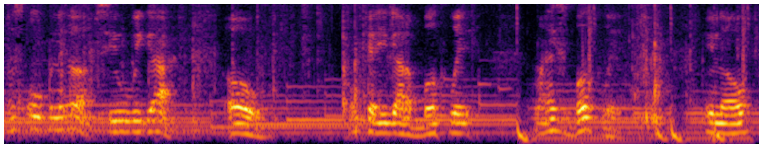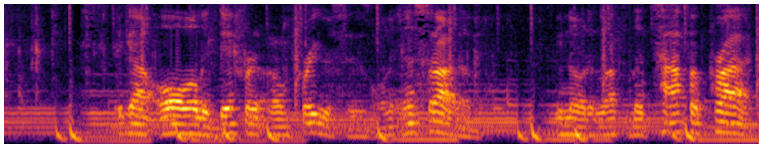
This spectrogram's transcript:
let's open it up, see what we got. Oh, Okay, you got a booklet. Nice booklet. You know, they got all the different um, fragrances on the inside of it. You know, the Lattafa Pride.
